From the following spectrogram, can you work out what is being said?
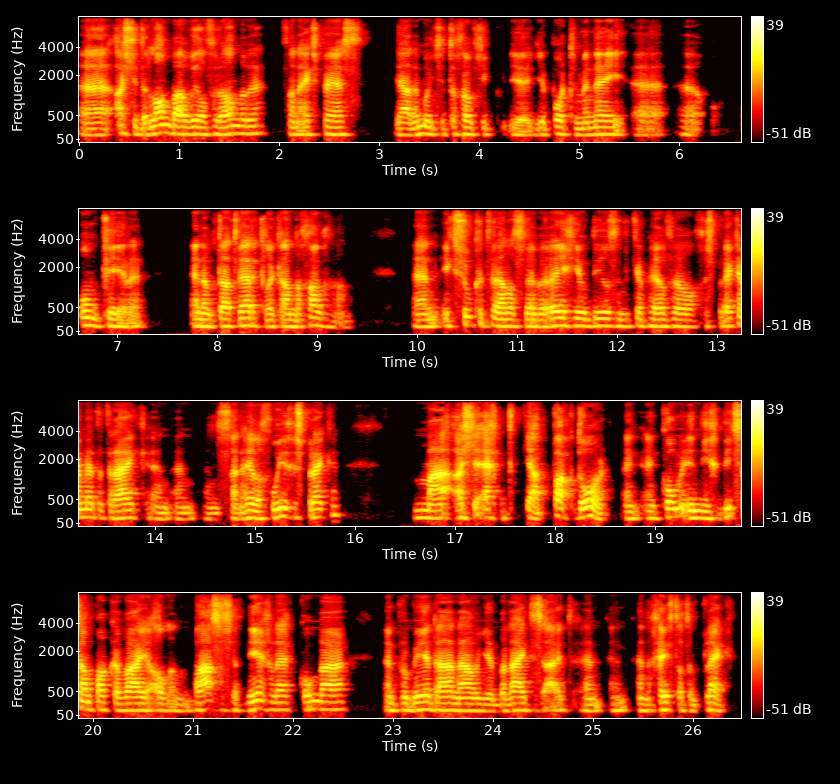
uh, als je de landbouw wil veranderen, van experts, ja, dan moet je toch ook je, je, portemonnee uh, uh, omkeren en ook daadwerkelijk aan de gang gaan. En ik zoek het wel eens, we hebben regio-deals en ik heb heel veel gesprekken met het Rijk en, en, en het zijn hele goede gesprekken. Maar als je echt, ja, pak door en, en kom in die gebiedsaanpakken waar je al een basis hebt neergelegd, kom daar en probeer daar nou je beleid eens uit en, en, en geef dat een plek.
